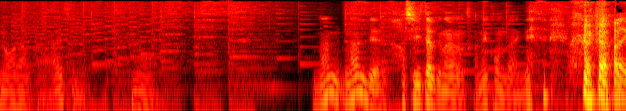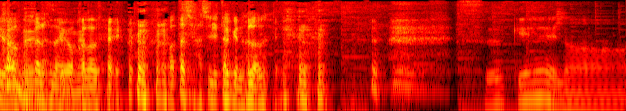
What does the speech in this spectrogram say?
のはなんか、あれですね。もう、なん、なんで走りたくなるんですかね、こ んなにね。わからない、わからい。ない。私走りたくならない。すげえなぁ。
